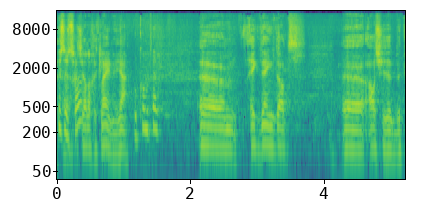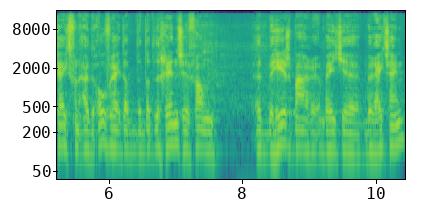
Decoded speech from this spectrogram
gezellige kleine. Ja. Hoe komt dat? Uh, ik denk dat uh, als je het bekijkt vanuit de overheid... Dat, dat, dat, de grenzen van het beheersbare een beetje bereikt zijn.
